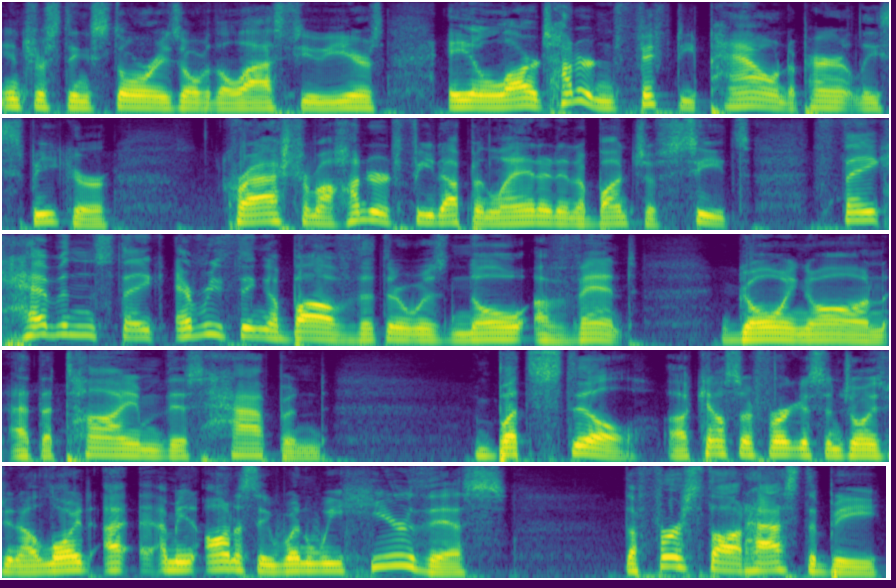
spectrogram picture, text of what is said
interesting stories over the last few years. A large 150 pound apparently speaker crashed from 100 feet up and landed in a bunch of seats. Thank heavens, thank everything above that there was no event going on at the time this happened. But still, uh, Councillor Ferguson joins me now. Lloyd, I, I mean, honestly, when we hear this, the first thought has to be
